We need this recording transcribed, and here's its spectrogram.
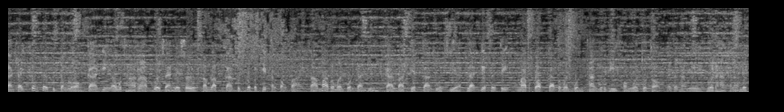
การใช้เครื่องเตอร์ฝึกจำลอง การยิงอาวุธหาราบด้วยแสงเลเซอร์สำหรับการฝึกรบประชิดทั้งสองฝ่าย สามารถประเมินผลการยิง การบาดเจ็บการสูญเสีย และเก็บสถิติ มาประกอบการประเมินผลทางยุทธวิธีของหน่วยตรวจสอบในสถานีหน่วยทหารขนาดเล็ก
